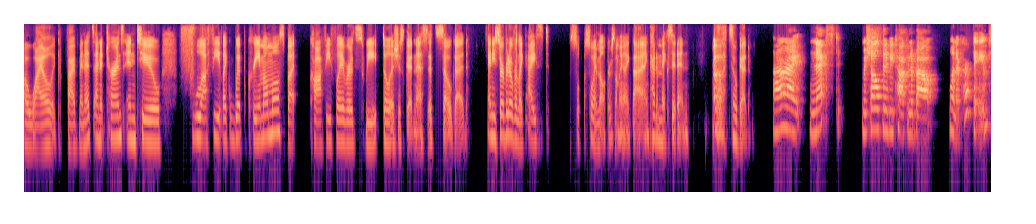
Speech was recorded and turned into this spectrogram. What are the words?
a while, like five minutes, and it turns into fluffy, like whipped cream almost, but coffee flavored, sweet, delicious goodness. It's so good. And you serve it over like iced so- soy milk or something like that and kind of mix it in. Oh, it's so good. All right. Next, Michelle's going to be talking about one of her faves.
